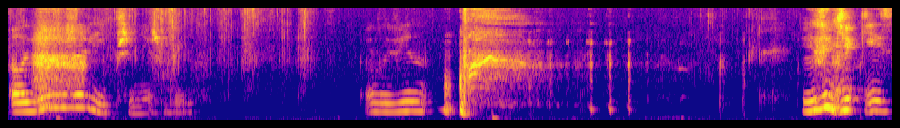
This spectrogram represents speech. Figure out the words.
Але він вже ліпший, ніж був. Але він. Він якийсь.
